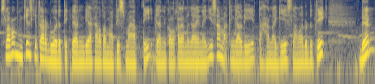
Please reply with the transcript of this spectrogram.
selama mungkin sekitar 2 detik dan dia akan otomatis mati dan kalau kalian menyalain lagi sama tinggal ditahan lagi selama 2 detik dan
